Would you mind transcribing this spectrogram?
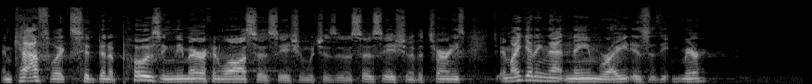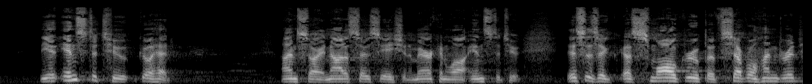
and Catholics had been opposing the American Law Association, which is an association of attorneys. Am I getting that name right? Is it the Amer- the Institute? Go ahead. I'm sorry, not association, American Law Institute. This is a, a small group of several hundred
